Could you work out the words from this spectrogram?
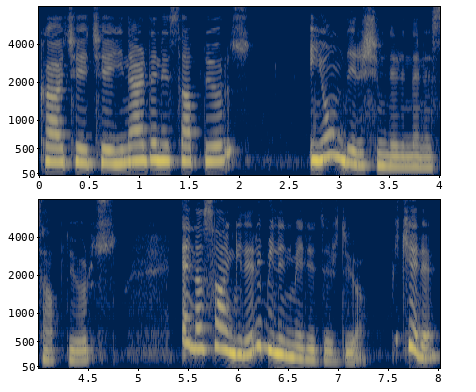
KÇÇ'yi nereden hesaplıyoruz? İyon derişimlerinden hesaplıyoruz. En az hangileri bilinmelidir diyor. Bir kere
